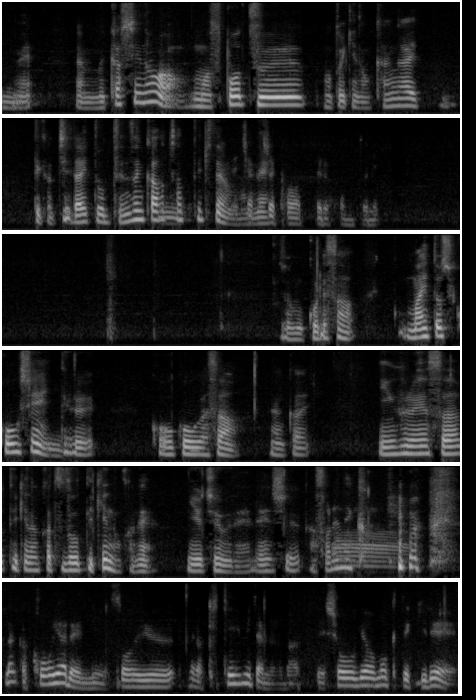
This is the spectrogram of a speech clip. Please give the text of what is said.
うん。ね。昔のもうスポーツの時の考えってか時代と全然変わっちゃってきてるもんね、めちゃくちゃ変わってる、本当に。じゃあもうこれさ毎年甲子園行ってる高校がさなんかインフルエンサー的な活動できるのかね？YouTube で練習。あそれねか。なんか高野連にそういうなんか規定みたいなのがあって、商業目的で、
